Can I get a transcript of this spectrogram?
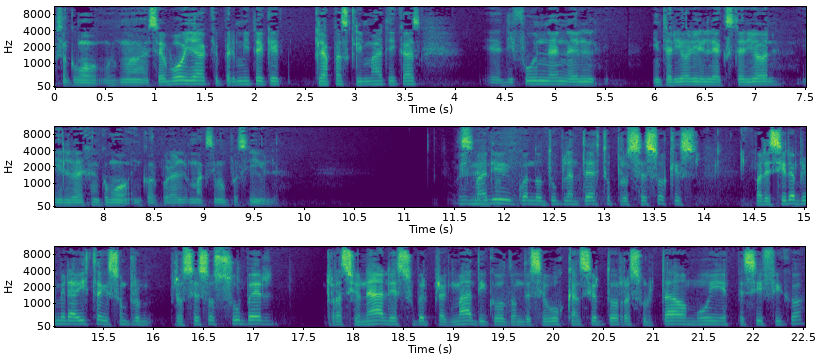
son como una cebolla que permite que capas climáticas eh, difunden el interior y el exterior y lo dejan como incorporar lo máximo posible. Mario, cuando tú planteas estos procesos que pareciera a primera vista que son procesos súper racionales, súper pragmáticos, donde se buscan ciertos resultados muy específicos,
